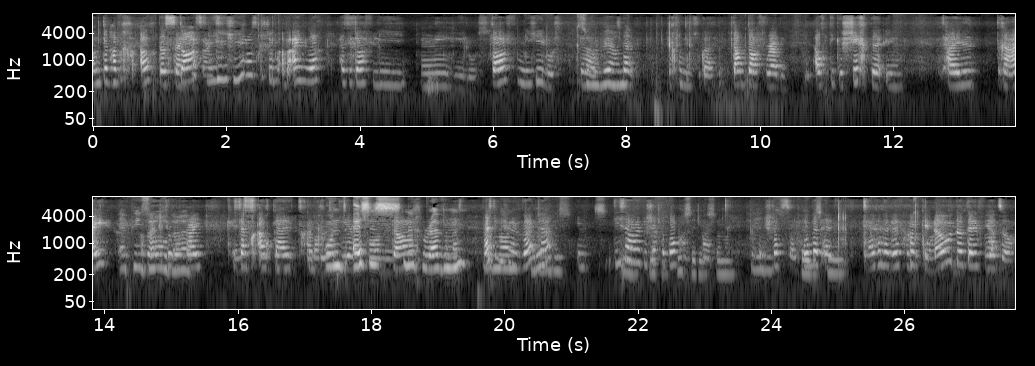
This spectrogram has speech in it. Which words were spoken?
Und dann habe ich auch das Darth Lihinus geschrieben, aber eigentlich heißt er Darth Li Nihilus. Darth Nihilus. Genau. war- Ich finde ihn so geil. Dann Darth Revan. Auch die Geschichte in Teil 3. Episode 3 ist einfach auch geil. Und es ist nicht Revan. Weißt du, wie viele Wörter in dieser Geschichte vorkommen? sondern In Stadtzeit. 111. Ja, 111 kommt genau das 11 Wörter.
